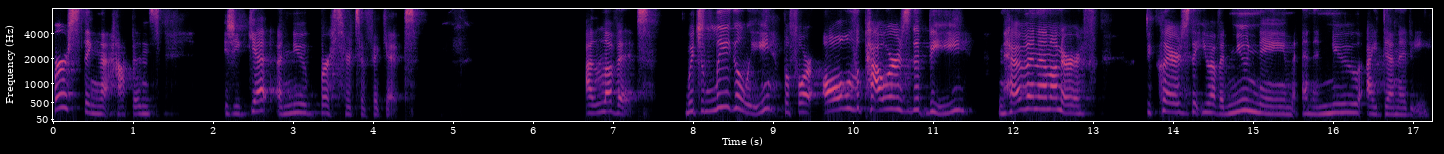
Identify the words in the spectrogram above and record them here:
first thing that happens is you get a new birth certificate. I love it which legally, before all the powers that be, in heaven and on earth declares that you have a new name and a new identity.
